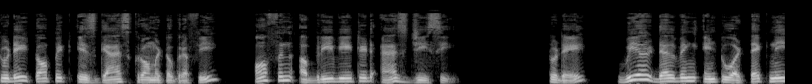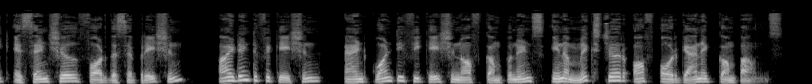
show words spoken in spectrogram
today topic is gas chromatography, often abbreviated as GC. Today, we are delving into a technique essential for the separation, identification, and quantification of components in a mixture of organic compounds.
